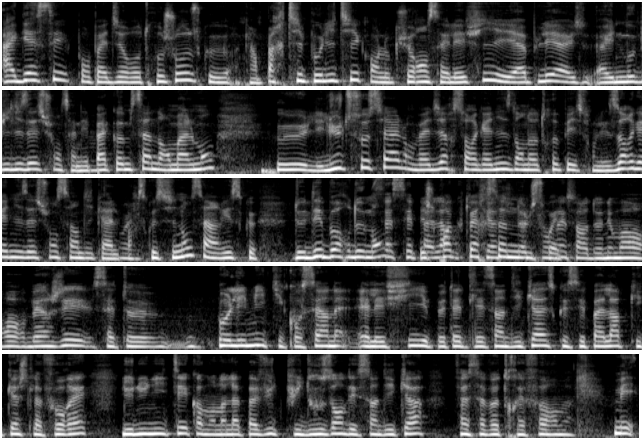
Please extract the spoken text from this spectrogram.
agacées, pour pas dire autre chose, qu'un parti politique, en l'occurrence LFI, ait appelé à, à une mobilisation. Ça n'est pas comme ça normalement que les luttes sociales, on va dire, s'organisent dans notre pays. Ce sont les organisations syndicales, parce que sinon, c'est un risque de débordement. Ça, et je crois que personne ne le souhaite. Pardonnez-moi, Aurore Berger, cette euh, polémique qui concerne LFI et peut-être les syndicats, est-ce que c'est pas l'arbre qui cache la forêt d'une unité comme on n'en a pas vu depuis 12 ans des syndicats face à votre réforme? Mais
